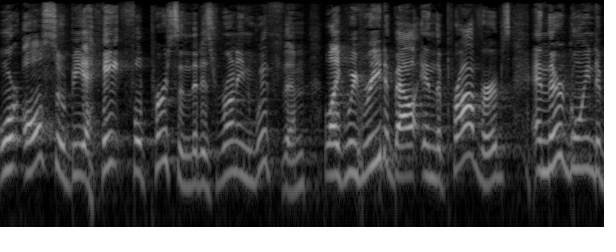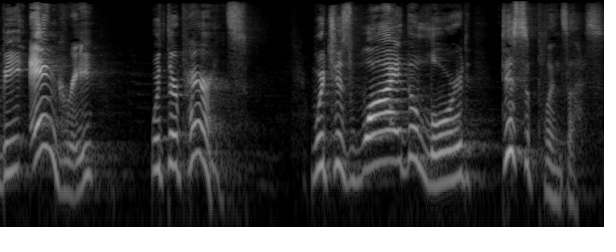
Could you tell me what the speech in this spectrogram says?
or also be a hateful person that is running with them, like we read about in the Proverbs, and they're going to be angry with their parents, which is why the Lord disciplines us.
